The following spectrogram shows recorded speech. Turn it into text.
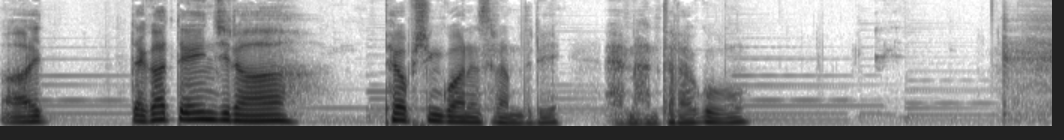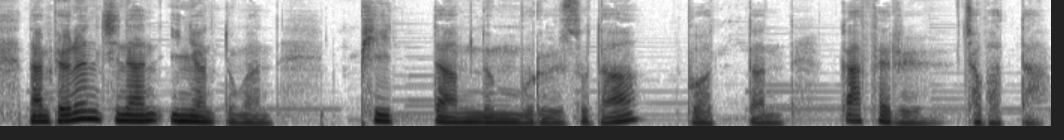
아, 때가 때인지라 폐업 신고하는 사람들이 많더라고. 남편은 지난 2년 동안 피땀 눈물을 쏟아 부었던 카페를 접었다.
